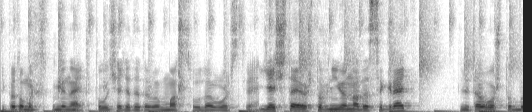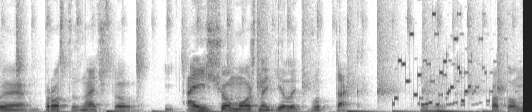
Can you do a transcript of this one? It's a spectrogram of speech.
и потом их вспоминать, получать от этого массу удовольствия. Я считаю, что в нее надо сыграть для того, чтобы просто знать, что а еще можно делать вот так. Потом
